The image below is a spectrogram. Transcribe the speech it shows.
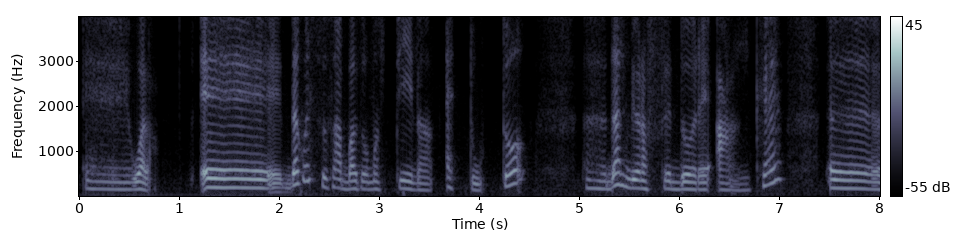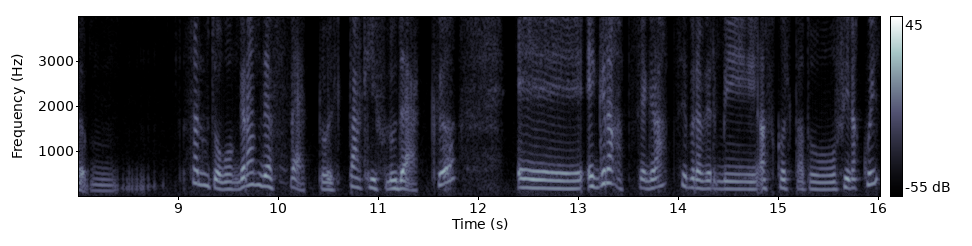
E voilà. E da questo sabato mattina è tutto, eh, dal mio raffreddore anche. Ehm, saluto con grande affetto il Taki Fludec e, e grazie, grazie per avermi ascoltato fino a qui.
